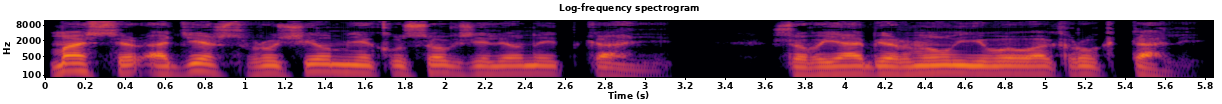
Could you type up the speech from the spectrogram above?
мастер одежд вручил мне кусок зеленой ткани, чтобы я обернул его вокруг талии.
